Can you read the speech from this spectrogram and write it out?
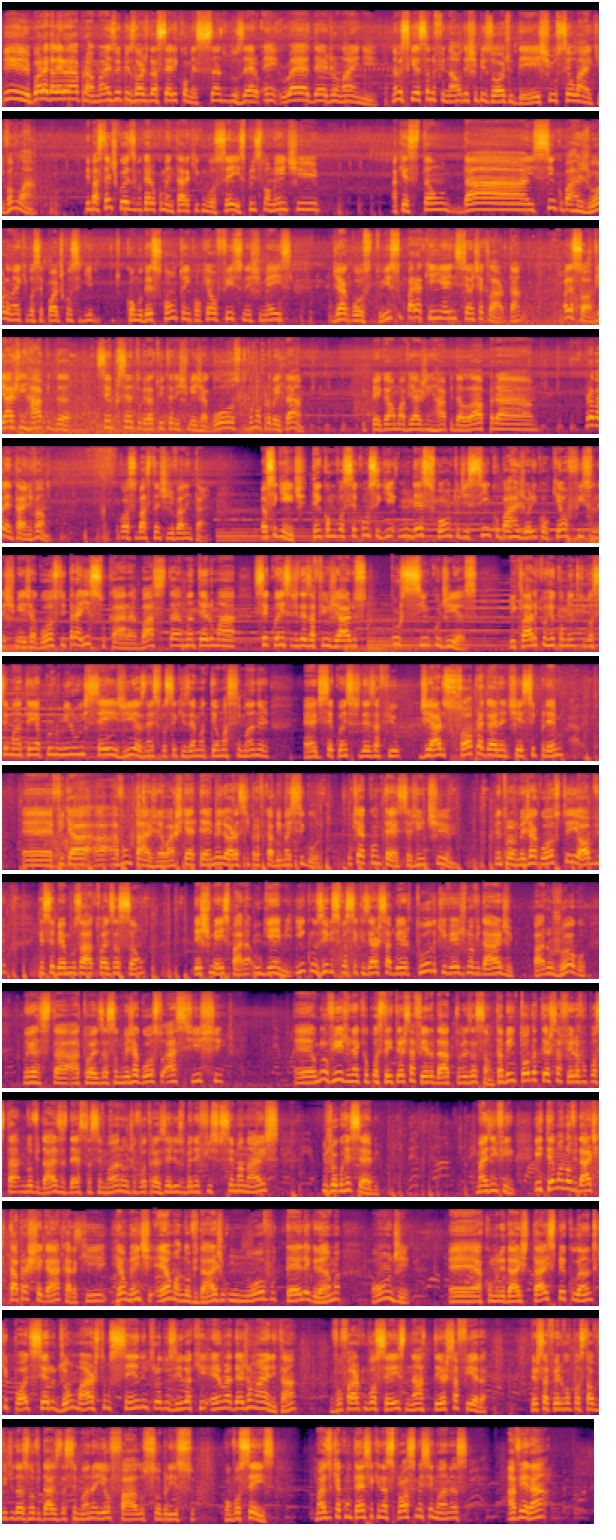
E bora galera para mais um episódio da série Começando do Zero em Red Dead Online. Não esqueça no final deste episódio, deixe o seu like, vamos lá. Tem bastante coisas que eu quero comentar aqui com vocês, principalmente a questão das 5 barras de ouro, né, que você pode conseguir como desconto em qualquer ofício neste mês de agosto. Isso para quem é iniciante, é claro, tá? Olha só, viagem rápida 100% gratuita neste mês de agosto. Vamos aproveitar e pegar uma viagem rápida lá pra, pra Valentine, vamos? Eu gosto bastante de Valentine. É o seguinte, tem como você conseguir um desconto de 5 barras de ouro em qualquer ofício neste mês de agosto. E para isso, cara, basta manter uma sequência de desafios diários por 5 dias. E claro que eu recomendo que você mantenha por no mínimo uns 6 dias, né? Se você quiser manter uma semana é, de sequência de desafio diário só para garantir esse prêmio, é, fique à, vontade. Né? Eu acho que é até melhor assim para ficar bem mais seguro. O que acontece? A gente entrou no mês de agosto e, óbvio, recebemos a atualização deste mês para o game. Inclusive, se você quiser saber tudo que veio de novidade para o jogo com esta atualização do mês de agosto, assiste é, o meu vídeo né, que eu postei terça-feira da atualização. Também toda terça-feira eu vou postar novidades desta semana, onde eu vou trazer ali os benefícios semanais que o jogo recebe. Mas enfim, e tem uma novidade que tá para chegar, cara, que realmente é uma novidade, um novo telegrama, onde é, a comunidade está especulando que pode ser o John Marston sendo introduzido aqui em Red Dead Online, tá? Eu vou falar com vocês na terça-feira. Terça-feira eu vou postar o vídeo das novidades da semana e eu falo sobre isso com vocês. Mas o que acontece é que nas próximas semanas haverá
